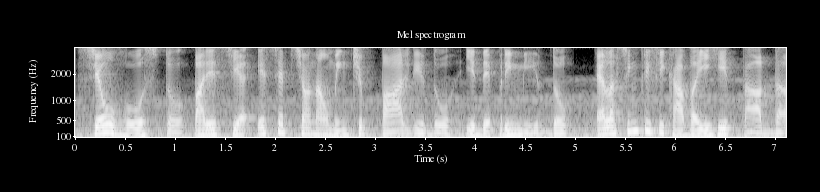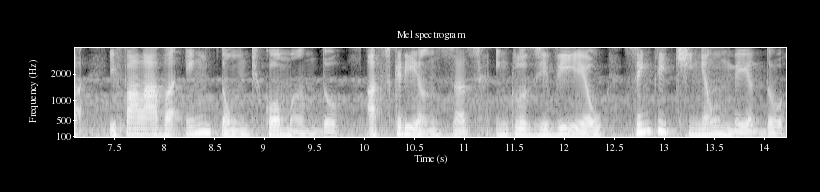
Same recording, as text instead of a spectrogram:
Seu rosto parecia excepcionalmente pálido e deprimido. Ela sempre ficava irritada e falava em tom de comando. As crianças, inclusive eu, sempre tinham medo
